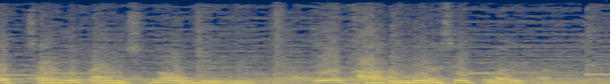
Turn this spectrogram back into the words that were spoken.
ਬੱਚਿਆਂ ਦੀ ਪੈਨਸ਼ਨ ਹੋ ਗਈ, ਇਹ ਫਾਰਮ ਵੀ ਅਸੀਂ ਅਪਲਾਈ ਕਰਦੇ ਹਾਂ।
